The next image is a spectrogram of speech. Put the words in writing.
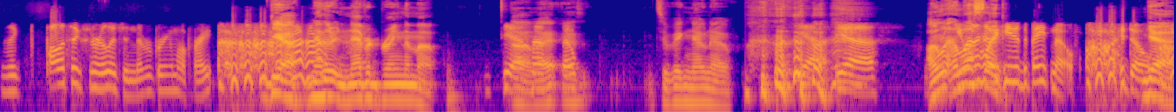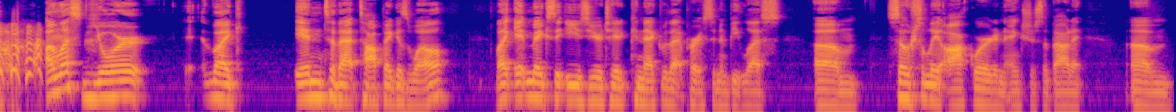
It's like politics and religion, never bring them up, right? Yeah, never never bring them up. yeah, Oh, no, that- nope. It's a big no no. yeah, yeah. Unless, you unless want to have like a heated debate? No, I don't. Yeah. unless you're like into that topic as well, like it makes it easier to connect with that person and be less um, socially awkward and anxious about it. Um,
